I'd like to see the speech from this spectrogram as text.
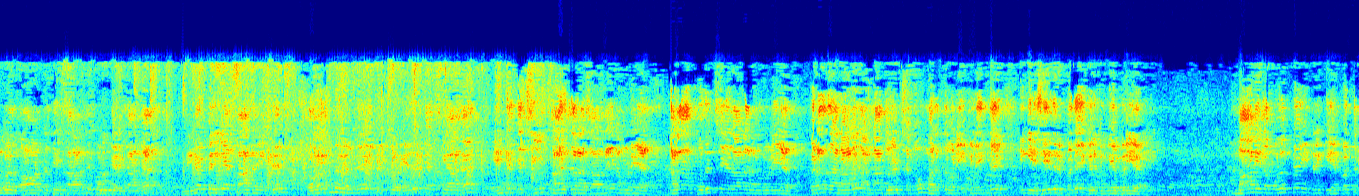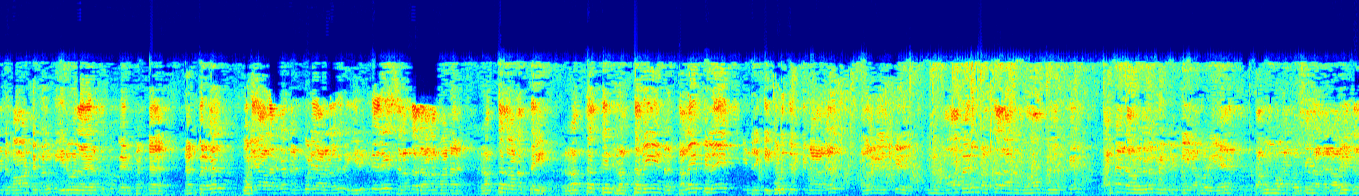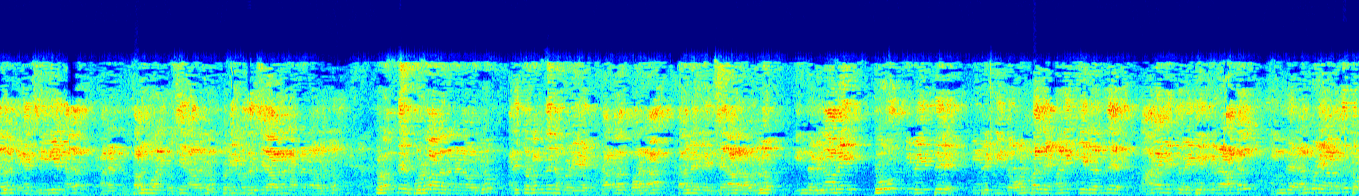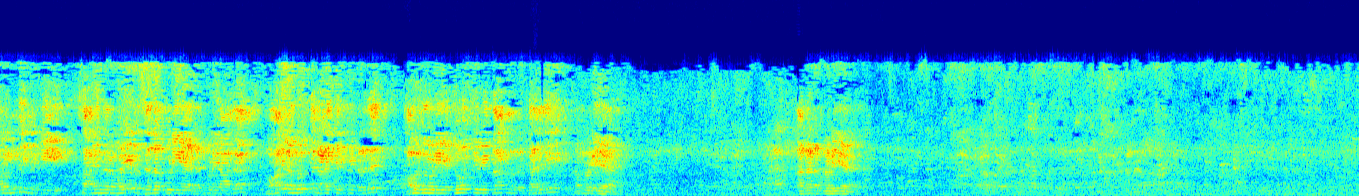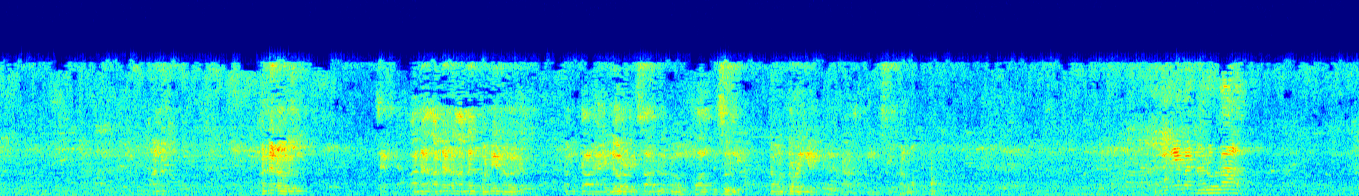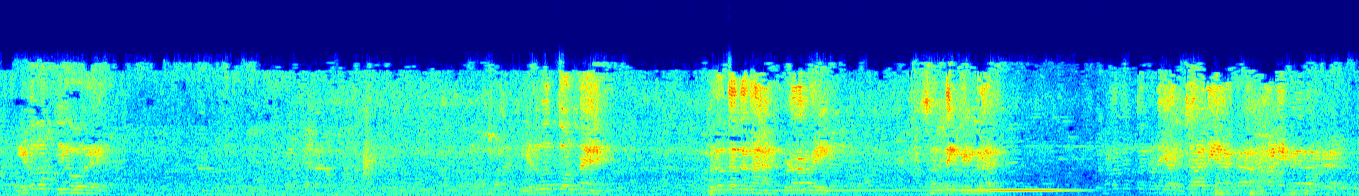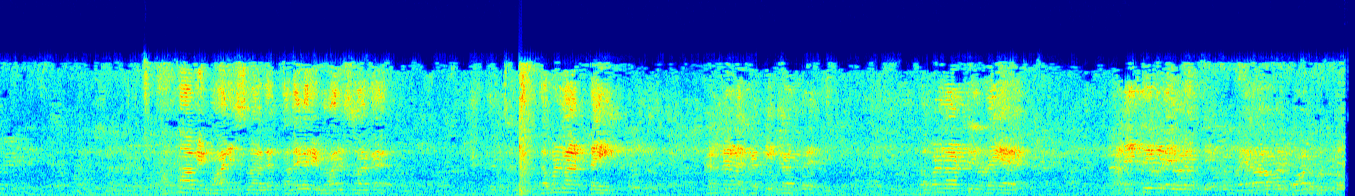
ஒன்பது மாவட்டத்தை சார்ந்து கொடுத்திருக்காங்க. மிகப்பெரிய சாதனை இது. தொடர்ந்து வந்து இன்றைக்கு எதிர்க்கட்சியாக எந்த கட்சியும் சாதித்தர சாதனை நம்முடைய கலா பொதுச் செயலாளர் அவருடைய பிறந்த நாளில் அண்ணா தொழிற்சங்கமும் மருத்துவமனையும் இணைந்து இங்கே செய்திருப்பது எங்களுக்கு மிகப்பெரிய மாநிலம் முழுக்க இன்றைக்கு எண்பத்தி ரெண்டு மாவட்டங்களும் இருபதாயிரத்துக்கும் மேற்பட்ட நண்பர்கள் கொடையாளர்கள் நன்கொடையாளர்கள் இருக்கிறதே சிறந்த தானமான ரத்த தானத்தை ரத்தத்தின் ரத்தமே என்ற தலைப்பிலே இன்றைக்கு கொடுத்திருக்கிறார்கள். அவர்களுக்கு இந்த மாபெரும் ரத்த தான முகாம்களுக்கு அண்ணன் அவர்களும் இன்றைக்கு நம்முடைய தமிழ் மகன் ஹுசேன் அண்ணன் அவைத்தவர் மிக சிறிய தலைவர் அண்ணன் தமிழ் மகன் ஹுசேன் அவர்களும் துணை பொதுச் செயலாளர் அண்ணன் அவர்களும் தொடர்ந்து பொருளாளர் அண்ணன் அவர்களும் அதைத் தொடர்ந்து நம்முடைய கொரோனா தலைமை செயலாளர் அவர்களும் இந்த விழாவை துவக்கி வைத்து இன்றைக்கு இந்த ஒன்பதரை மணிக்கு இருந்து ஆரம்பித்து வைத்திருக்கிறார்கள். இந்த நன்கொடையானது தொடர்ந்து இன்றைக்கு சாயந்தரம் வரையில் செல்லக்கூடிய நன்கொடையாக மாநிலம் முழுக்க நடத்திருக்கின்றது அவர்களுடைய துவக்கி வைத்தான் கருதி நம்முடைய அண்ணன் நம்முடைய அண்ணன் அண்ணன் அவர்கள் அண்ணன் அண்ணன் பொன்னியன் அவர்கள் நமக்கான எல்லோருடைய சார்பிலும் நமக்கு வாழ்த்து சொல்லி நம்ம தொடங்கி வைக்கிறதுக்கான முயற்சி பண்ணலாம். இறைவன் அருளால் எழுபத்தி ஒரு எழுபத்தொன்னு பிறந்த தின விழாவை சந்திக்கின்ற கழகத்தினுடைய அச்சாணியாக ஆணைவராக அம்மாவின் வாரிசாக தலைவரை வாரிசாக தமிழ்நாட்டை கண்ணன கட்டி காத்து தமிழ்நாட்டினுடைய அனைத்து விளைவிடத்திற்கும் நேராமல் பாடுபட்டு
